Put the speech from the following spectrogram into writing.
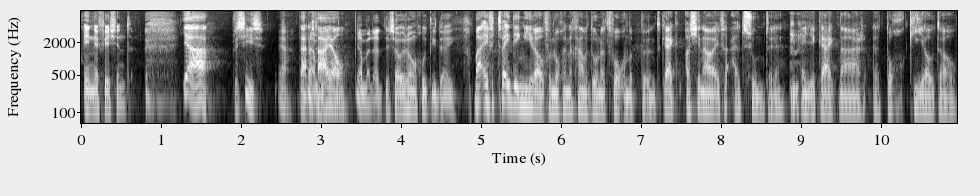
inefficient. Ja, precies. Ja, Nou, daar Ja, ga je maar- al. Ja, maar dat is sowieso een goed idee. Maar even twee dingen hierover nog en dan gaan we door naar het volgende punt. Kijk, als je nou even uitzoomt hè, en je kijkt naar eh, toch Kyoto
